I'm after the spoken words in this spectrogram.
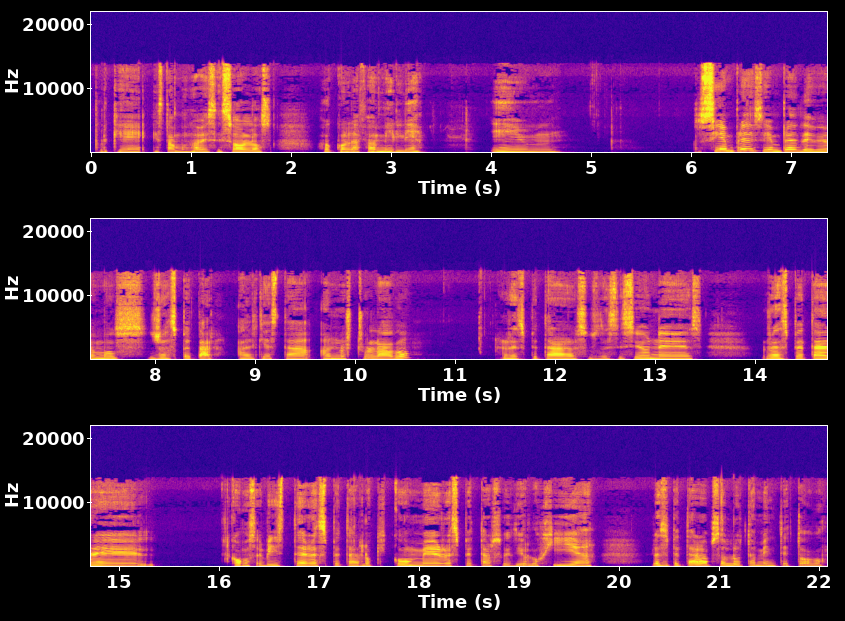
porque estamos a veces solos o con la familia. Y mm, siempre siempre debemos respetar al que está a nuestro lado respetar sus decisiones respetar el cómo se viste, respetar lo que come, respetar su ideología, respetar absolutamente todo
